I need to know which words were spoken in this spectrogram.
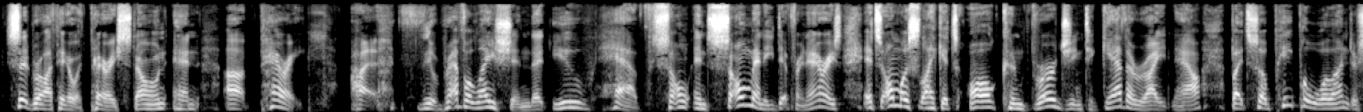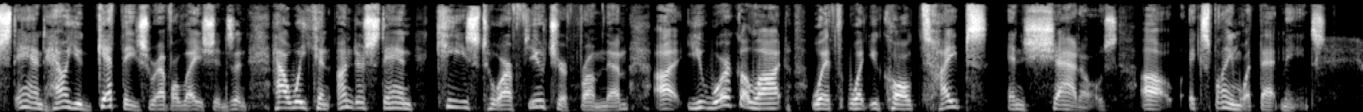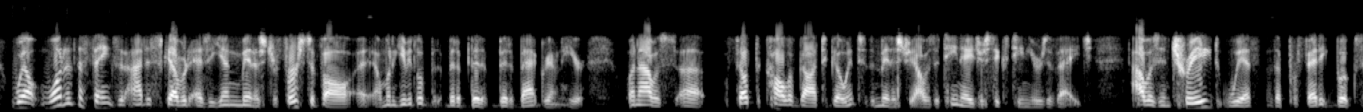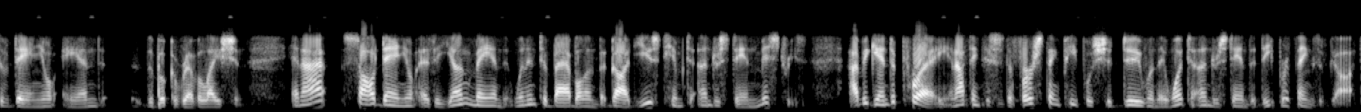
Sid Roth here with Perry Stone. And uh, Perry, uh, the revelation that you have so in so many different areas, it's almost like it's all converging together right now. But so people will understand how you get these revelations and how we can understand keys to our future from them. Uh, you work a lot with what you call types and shadows. Uh, explain what that means. Well, one of the things that I discovered as a young minister, first of all, I'm going to give you a little bit, bit, bit, bit of background here. When I was uh, felt the call of God to go into the ministry, I was a teenager, 16 years of age. I was intrigued with the prophetic books of Daniel and the book of Revelation. And I saw Daniel as a young man that went into Babylon, but God used him to understand mysteries. I began to pray, and I think this is the first thing people should do when they want to understand the deeper things of God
